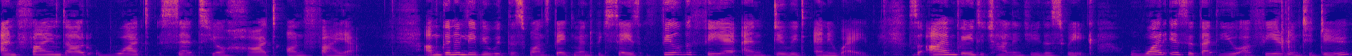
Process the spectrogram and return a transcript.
and find out what sets your heart on fire. I'm going to leave you with this one statement which says, Feel the fear and do it anyway. So I'm going to challenge you this week. What is it that you are fearing to do?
